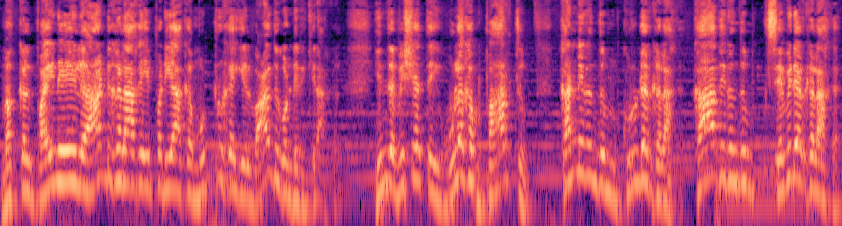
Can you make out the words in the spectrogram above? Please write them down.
மக்கள் பதினேழு ஆண்டுகளாக இப்படியாக முற்றுகையில் வாழ்ந்து கொண்டிருக்கிறார்கள். இந்த விஷயத்தை உலகம் பார்த்து கண்ணிருந்தும் குருடர்களாக காதிருந்தும் செவிடர்களாக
